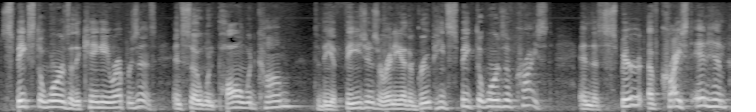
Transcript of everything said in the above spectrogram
speaks the words of the king he represents. And so when Paul would come to the Ephesians or any other group, he'd speak the words of Christ. And the Spirit of Christ in him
